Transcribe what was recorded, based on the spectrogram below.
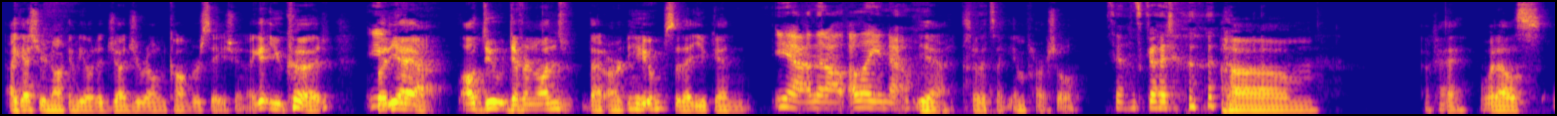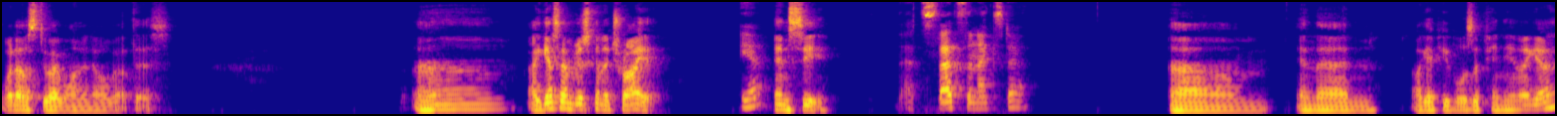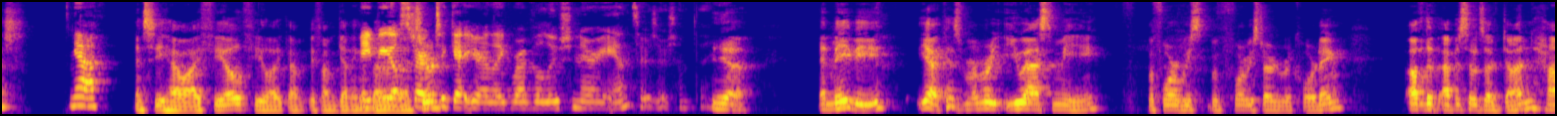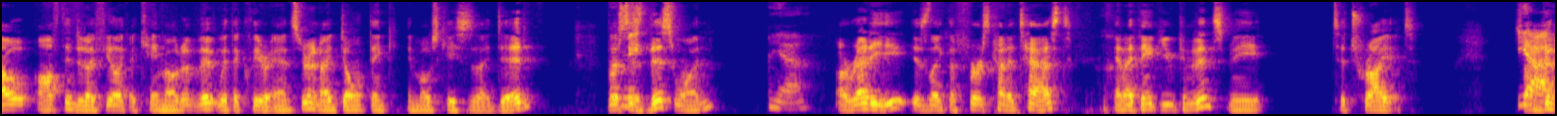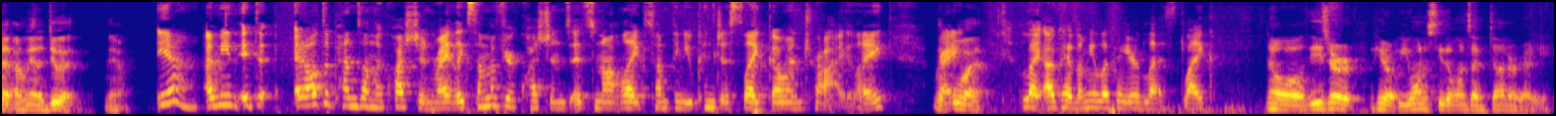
I guess you're not going to be able to judge your own conversation. I get you could, but yeah, yeah. I'll do different ones that aren't you so that you can Yeah, and then I'll I'll let you know. yeah, so it's like impartial. Sounds good. um okay what else what else do i want to know about this um i guess i'm just gonna try it yeah, and see that's that's the next step. um and then i'll get people's opinion i guess Yeah, and see how i feel feel like i'm if i'm getting a maybe better you'll answer start to get your like revolutionary answers or something. yeah and maybe yeah because remember you asked me before we before we started recording of the episodes I've done, how often did I feel like I came out of it with a clear answer? And I don't think in most cases I did. Versus me- this one, Yeah. already is like the first kind of test, and I think you convinced me to try it. So Yeah. I'm gonna I'm gonna do it now. Yeah, I mean it. It all depends on the question, right? Like some of your questions, it's not like something you can just like go and try, like Like right? what? Like okay, let me look at your list. Like No, well, these are here. You want to see the ones I've done already?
